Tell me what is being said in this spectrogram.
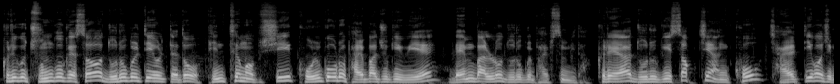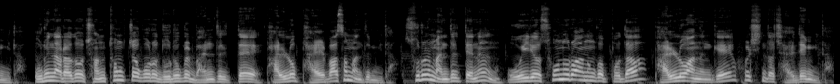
그리고 중국에서 누룩을 띄울 때도 빈틈없이 골고루 밟아주기 위해 맨발로 누룩을 밟습니다. 그래야 누룩이 썩지 않고 잘 띄워집니다. 우리나라도 전통적으로 누룩을 만들 때 발로 밟아서 만듭니다. 술을 만들 때는 오히려 손으로 하는 것보다 발로 하는 게 훨씬 더 잘 됩니다.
